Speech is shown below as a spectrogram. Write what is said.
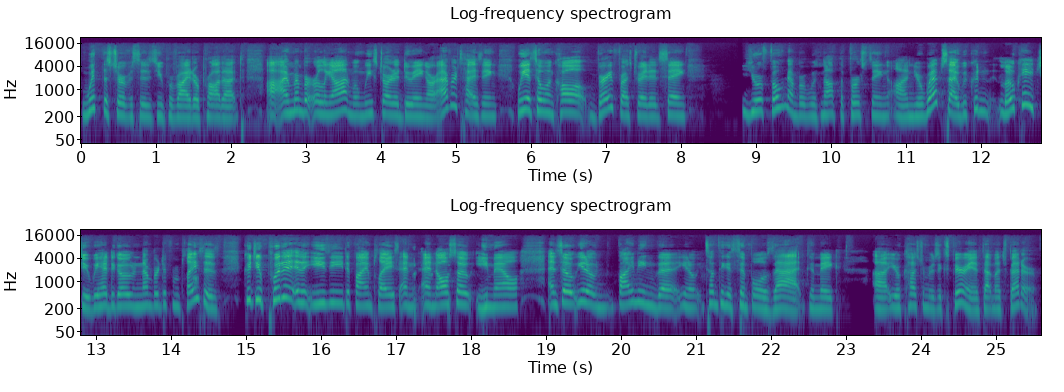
with the services you provide or product? Uh, I remember early on when we started doing our advertising, we had someone call very frustrated saying, your phone number was not the first thing on your website. We couldn't locate you. We had to go to a number of different places. Could you put it in an easy to find place and, and also email? And so, you know, finding the, you know, something as simple as that can make uh, your customer's experience that much better.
